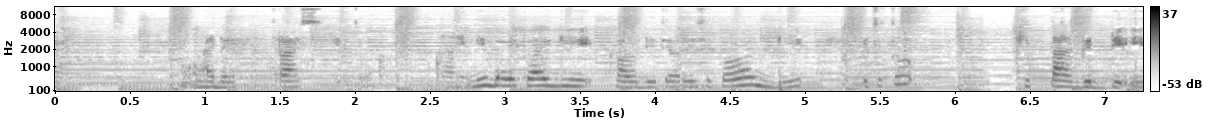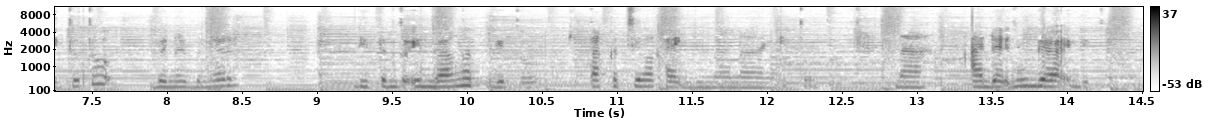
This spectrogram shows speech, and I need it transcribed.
ya. Hmm. ada trust gitu. Nah ini balik lagi kalau di teori psikologi itu tuh kita gede itu tuh bener-bener ditentuin banget gitu. Kita kecil kayak gimana gitu. Nah ada juga gitu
